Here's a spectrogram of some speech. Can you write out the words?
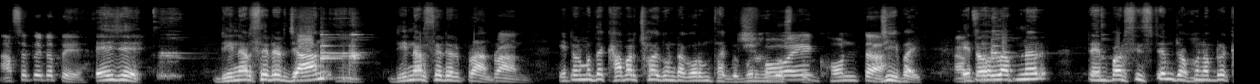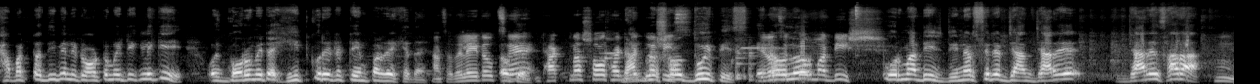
আছে তো এটাতে? এই যে ডিনার সেটের জান ডিনার সেটের প্রাণ। প্রাণ। এটার মধ্যে খাবার ছয় ঘণ্টা গরম থাকবে ছয় ঘণ্টা। জি ভাই। আচ্ছা। এটা হলো আপনার টেম্পার সিস্টেম যখন আপনার খাবারটা দিবেন এটা অটোমেটিকলি কি ওই গরম এটা হিট করে এটা টেম্পার রেখে দেয়। আচ্ছা তাহলে এটা হচ্ছে ঢাকনা সহ থাকবে ঢাকনা দুই সহ পিস দুই পিস এটা হলো korma dish korma dish dinner সেটের জান যারে যারে হুম।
